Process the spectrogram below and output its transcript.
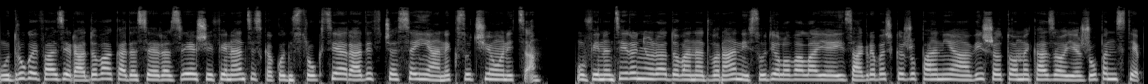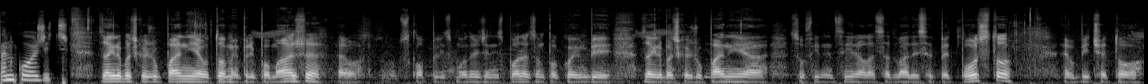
U drugoj fazi radova, kada se razriješi financijska konstrukcija, radit će se i aneks učionica. U financiranju radova na dvorani sudjelovala je i Zagrebačka županija, a više o tome kazao je župan Stjepan Kožić. Zagrebačka županija u tome pripomaže. Evo, sklopili smo određeni sporazum po kojim bi Zagrebačka županija sufinancirala sa 25%. Evo, bit će to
